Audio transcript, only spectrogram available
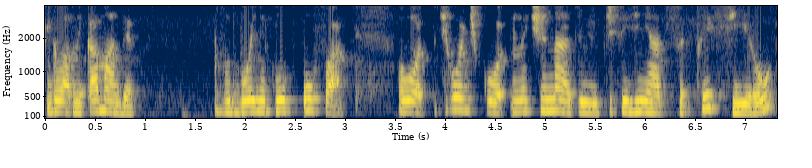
главной команды – футбольный клуб Уфа. Вот, потихонечку начинают люди присоединяться к эфиру.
